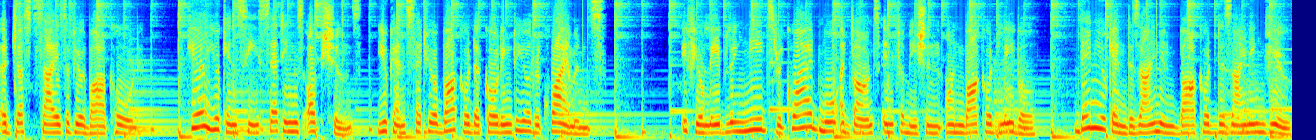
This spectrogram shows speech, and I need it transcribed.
Adjust size of your barcode. Here you can see settings options, you can set your barcode according to your requirements. If your labeling needs required more advanced information on barcode label, then you can design in barcode designing view.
